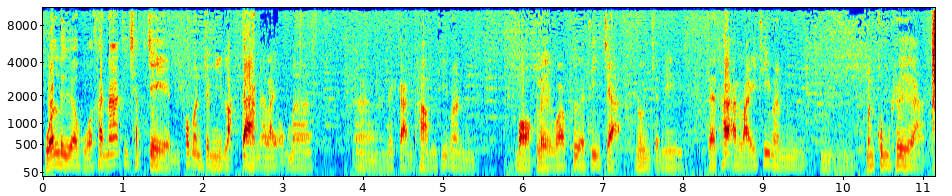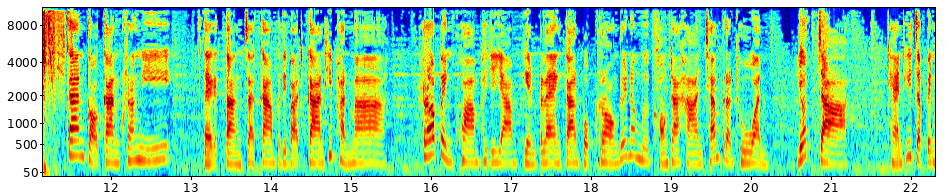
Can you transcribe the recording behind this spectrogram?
หัวเรือหัวคณะที่ชัดเจน เพราะมันจะมีหลักการอะไรออกมาอในการทำที่มันบอกเลยว่าเพื่อที่จะนู่นจะนี่ แต่ถ้าอะไรที่มันมันคุมเครือ การก่อการครั้งนี้ แตกต่างจากการปฏิบัติการที่ผ่านมา เพราะเป็นความพยายามเปลี่ยนแปลงการปกครองด้วยน้ำมือของทหารชั้นประทวน ยศจาแทนที่จะเป็น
